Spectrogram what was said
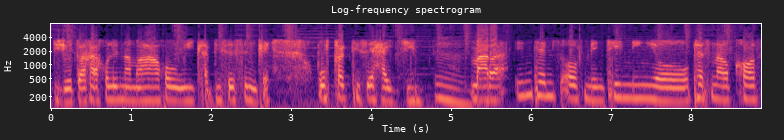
dijo tsa gago le nama gago o itlhapise sentle o practice hygiene. Mara in terms of maintaining your personal costs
